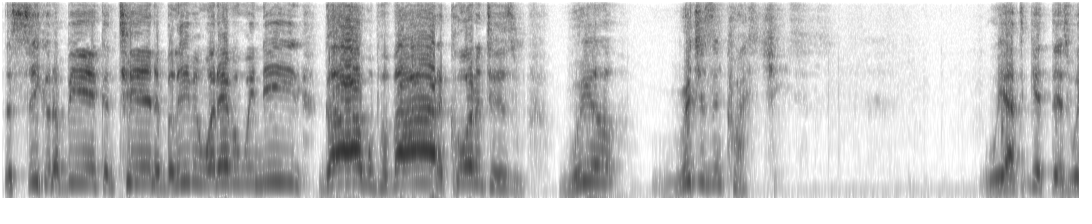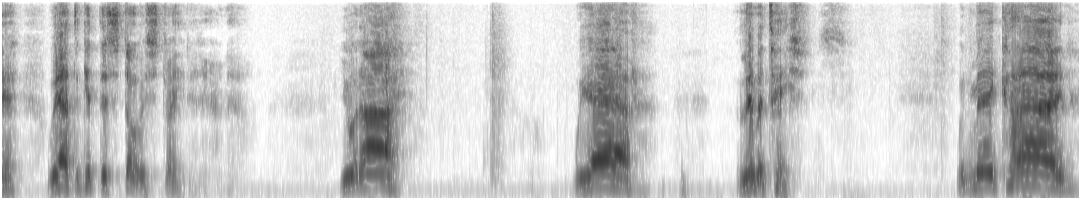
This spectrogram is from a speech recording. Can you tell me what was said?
the secret of being content and believing whatever we need, God will provide according to his will riches in Christ Jesus. We have to get this. We we have to get this story straight in here now. You and I, we have limitations. With mankind,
